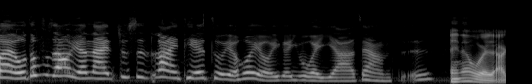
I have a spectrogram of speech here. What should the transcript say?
哎、我都不知道原来就是赖贴图也会有一个尾牙这样子。哎，那尾牙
